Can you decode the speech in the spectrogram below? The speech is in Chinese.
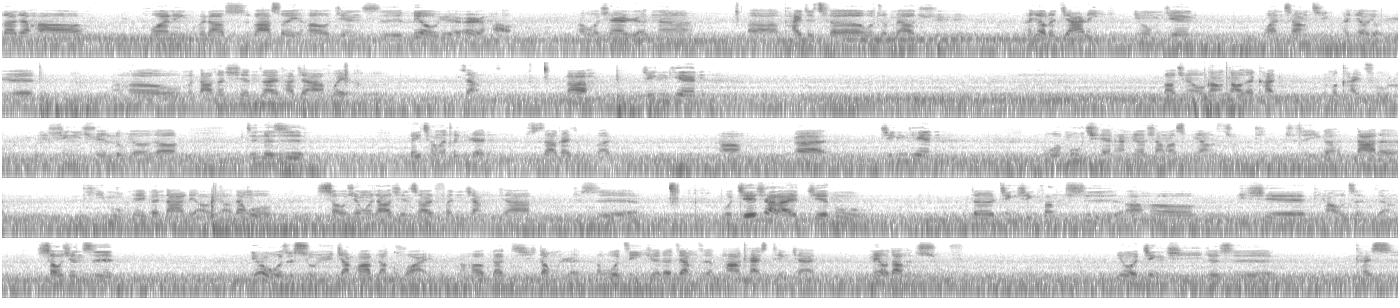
大家好，欢迎回到十八岁以后。今天是六月二号，那我现在人呢？呃，开着车，我准备要去朋友的家里，因为我们今天晚上几个朋友有约，然后我们打算先在他家会合，这样子。那今天，抱歉，我刚刚刚好在看有没有开错路。信义区的路有的时候真的是非常的令人不知道该怎么办。好，那今天我目前还没有想到什么样的主题，就是一个很大的题目可以跟大家聊一聊。但我首先我想要先稍微分享一下，就是我接下来节目的进行方式，然后一些调整这样。首先是。因为我是属于讲话比较快，然后比较激动的人，我自己觉得这样子的 podcast 听起来没有到很舒服。因为我近期就是开始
